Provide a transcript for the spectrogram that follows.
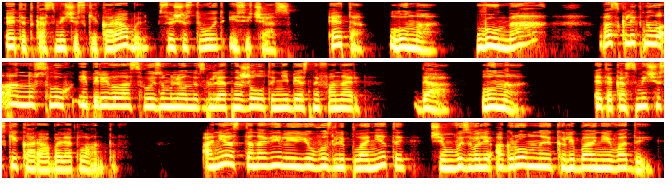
Этот космический корабль существует и сейчас. Это Луна. «Луна?» – воскликнула Анна вслух и перевела свой изумленный взгляд на желтый небесный фонарь. «Да, Луна. Это космический корабль атлантов. Они остановили ее возле планеты, чем вызвали огромное колебание воды –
